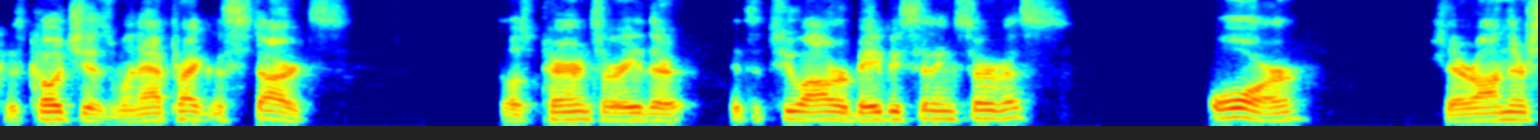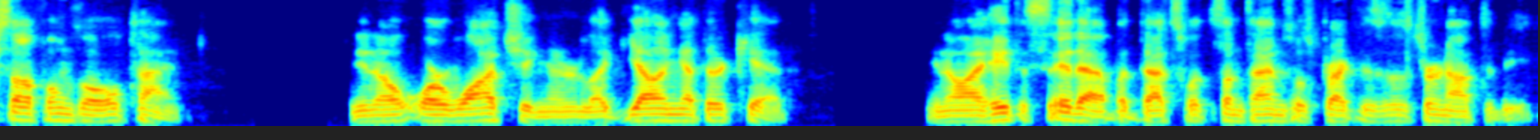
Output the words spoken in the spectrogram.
Because coaches, when that practice starts, those parents are either it's a two hour babysitting service or they're on their cell phones the whole time, you know, or watching or like yelling at their kid. You know, I hate to say that, but that's what sometimes those practices turn out to be.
